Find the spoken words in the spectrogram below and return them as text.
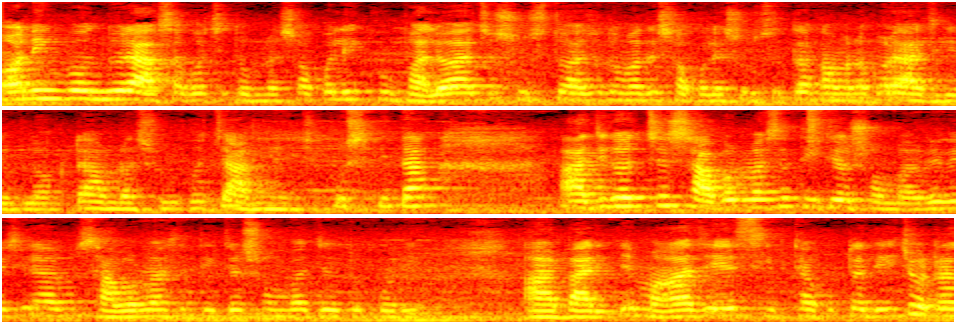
মর্নিং বন্ধুরা। আশা করছি তোমরা সকলেই খুব ভালো আছো, সুস্থ আছো। তোমাদের সকলের সুস্থতা কামনা করে আজকে ব্লগটা আমরা শুরু করছি। আমি হচ্ছে পুষ্পিতা। আজকে হচ্ছে শ্রাবণ মাসের তৃতীয় সোমবার। ভেবেছিলাম শ্রাবণ মাসের তৃতীয় সোমবার যেহেতু করি, আর বাড়িতে মা যে শিব ঠাকুরটা দিয়েছে, ওটা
